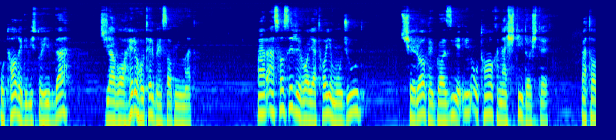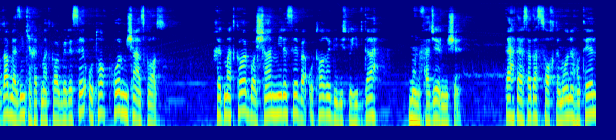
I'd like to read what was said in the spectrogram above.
اتاق 217 جواهر هتل به حساب می اومد. بر اساس روایت های موجود چراغ گازی این اتاق نشتی داشته و تا قبل از اینکه خدمتکار برسه اتاق پر میشه از گاز. خدمتکار با شم می‌رسه و اتاق 217 منفجر میشه. ده درصد از ساختمان هتل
